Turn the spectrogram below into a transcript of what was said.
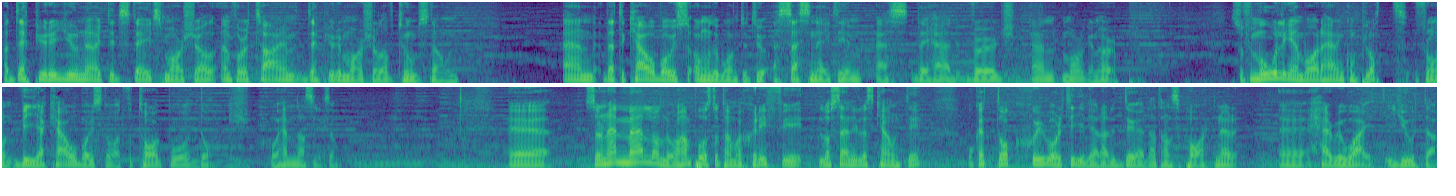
a deputy United States Marshal and for a time deputy marshal of Tombstone. And that the cowboys only wanted to assassinate him as they had Verge and Morgan Earp. Så förmodligen var det här en komplott från, via cowboys då, att få tag på Doc och hämnas liksom. Eh, så den här Mellon då, han påstod att han var sheriff i Los Angeles County och att Doc sju år tidigare hade dödat hans partner eh, Harry White i Utah.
